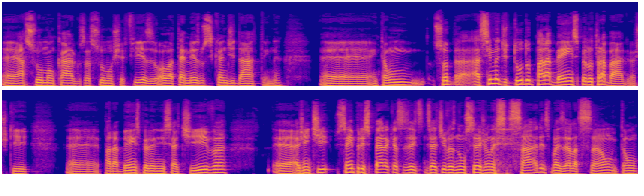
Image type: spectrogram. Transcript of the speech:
é, assumam cargos, assumam chefias ou até mesmo se candidatem, né? É, então, acima de tudo, parabéns pelo trabalho. Acho que é, parabéns pela iniciativa. É, a gente sempre espera que essas iniciativas não sejam necessárias, mas elas são. Então,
